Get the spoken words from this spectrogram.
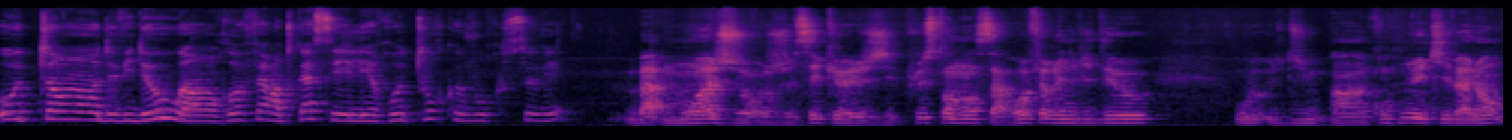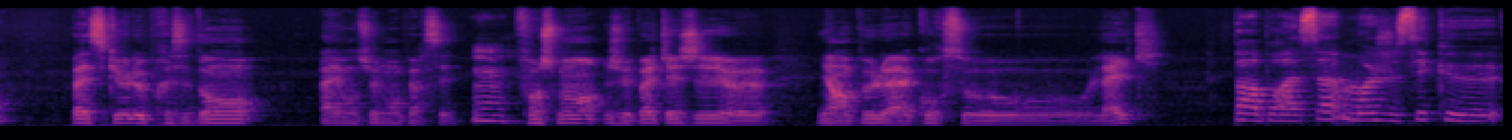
autant de vidéos ou à en refaire? En tout cas, c'est les retours que vous recevez? Bah moi, genre, je sais que j'ai plus tendance à refaire une vidéo ou du, un contenu équivalent parce que le précédent éventuellement percé. Mm. Franchement, je vais pas le cacher, euh, il y a un peu la course au like. Par rapport à ça, moi je sais que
